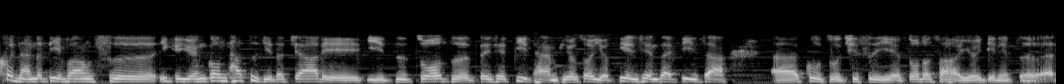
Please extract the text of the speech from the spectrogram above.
困难的地方是一个员工他自己的家里椅子、桌子这些地毯，比如说有电线在地上，呃，雇主其实也多多少少有一点点责任。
